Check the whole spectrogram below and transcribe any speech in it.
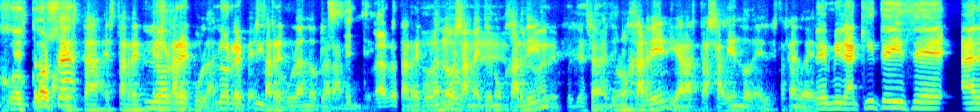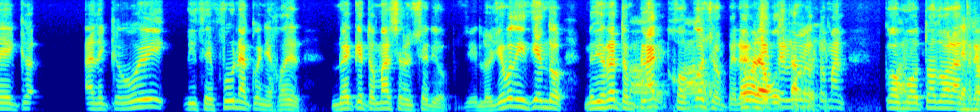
jocosa, Está, está, re- lo está re- reculando, lo Pepe, está reculando claramente. Sí, claro. Está No, reculando, no, se ha metido en un eh, jardín, vale, pues se ha metido en un jardín y ahora está saliendo de él. Está saliendo de él. Eh, mira, aquí te dice Adecowi, dice, fue una coña, joder. No hay que tomárselo en serio. Lo llevo diciendo medio rato en Vale, plan jocoso, vale. pero ¿Cómo es le que gusta, ustedes lo toman como Vale. todo a la Déjame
